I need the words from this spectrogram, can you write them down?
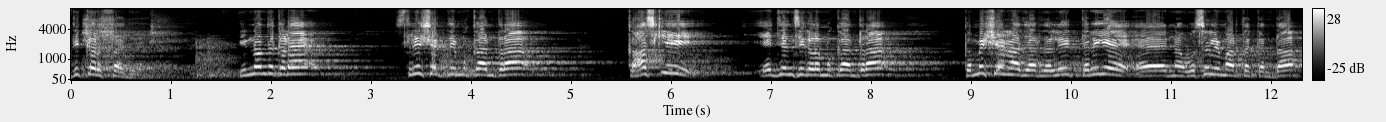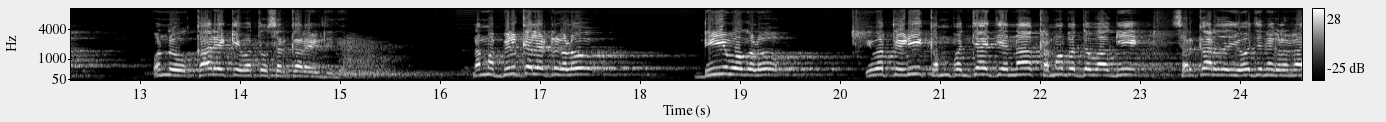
ಧಿಕ್ಕರಿಸ್ತಾ ಇದ್ದೇವೆ. ಇನ್ನೊಂದು ಕಡೆ ಸ್ತ್ರೀಶಕ್ತಿ ಮುಖಾಂತರ, ಖಾಸಗಿ ಏಜೆನ್ಸಿಗಳ ಮುಖಾಂತರ ಕಮಿಷನ್ ಆಧಾರದಲ್ಲಿ ತೆರಿಗೆಯನ್ನು ವಸೂಲಿ ಮಾಡ್ತಕ್ಕಂಥ ಒಂದು ಕಾರ್ಯಕ್ಕೆ ಇವತ್ತು ಸರ್ಕಾರ ಇಳಿದಿದೆ. ನಮ್ಮ ಬಿಲ್ ಕಲೆಕ್ಟರ್ಗಳು ಡಿ ಒಗಳು ಇವತ್ತು ಇಡೀ ಕಮ್ ಪಂಚಾಯತಿಯನ್ನು ಕ್ರಮಬದ್ಧವಾಗಿ ಸರ್ಕಾರದ ಯೋಜನೆಗಳನ್ನು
